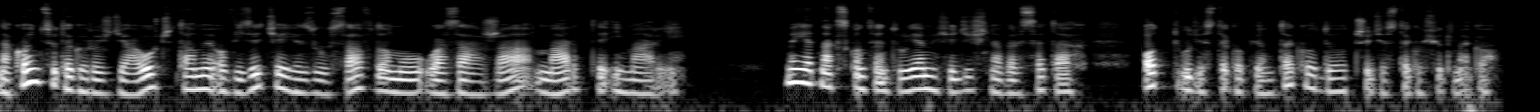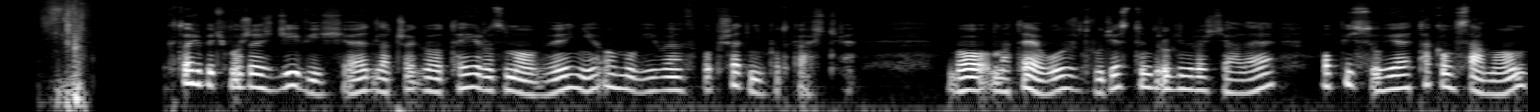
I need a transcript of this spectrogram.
Na końcu tego rozdziału czytamy o wizycie Jezusa w domu Łazarza, Marty i Marii. My jednak skoncentrujemy się dziś na wersetach od 25 do 37. Ktoś być może zdziwi się, dlaczego tej rozmowy nie omówiłem w poprzednim podcaście, bo Mateusz w 22 rozdziale opisuje taką samą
